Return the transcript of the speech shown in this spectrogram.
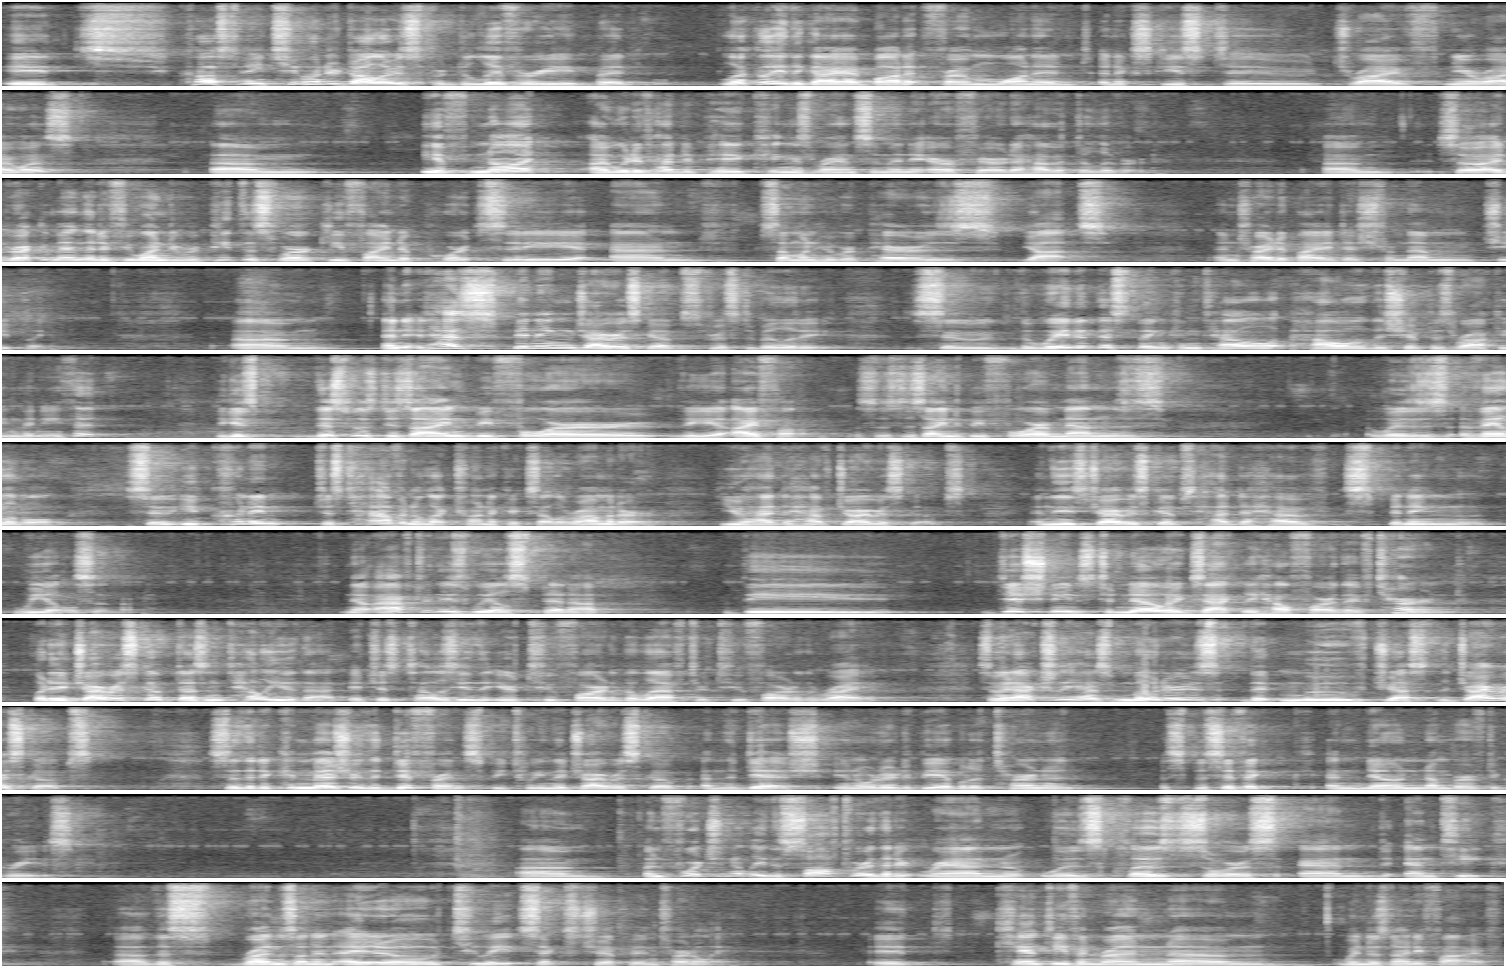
it cost me $200 for delivery, but luckily the guy I bought it from wanted an excuse to drive near where I was. Um, if not, I would have had to pay a king's ransom and airfare to have it delivered. Um, so I'd recommend that if you wanted to repeat this work, you find a port city and someone who repairs yachts and try to buy a dish from them cheaply. Um, and it has spinning gyroscopes for stability. So the way that this thing can tell how the ship is rocking beneath it, because this was designed before the iPhone. This was designed before MEMS was available. So you couldn't just have an electronic accelerometer. You had to have gyroscopes. And these gyroscopes had to have spinning wheels in them. Now, after these wheels spin up, the dish needs to know exactly how far they've turned. But a gyroscope doesn't tell you that. It just tells you that you're too far to the left or too far to the right. So it actually has motors that move just the gyroscopes. so that it can measure the difference between the gyroscope and the dish in order to be able to turn a, a specific and known number of degrees. Um, unfortunately, the software that it ran was closed source and antique. Uh, this runs on an 80286 chip internally. It can't even run um, Windows 95.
